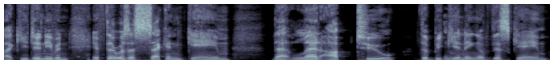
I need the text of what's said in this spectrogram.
Like you didn't even if there was a second game that led up to the mm. beginning of this game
